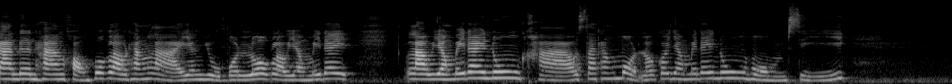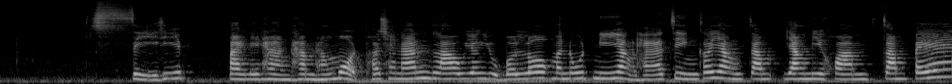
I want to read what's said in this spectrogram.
การเดินทางของพวกเราทั้งหลายยังอยู่บนโลกเรายังไม่ได้ เรายังไม่ได้นุ่งขาวซะทั้งหมด แล้วก็ยังไม่ได้นุ่งห่มสี สีที่ ไปในทางธรรมทั้งหมด เพราะฉะนั้นเรายังอยู่บนโลกมนุษย์นี้อย่างแท้จริงก็ยังจำยังมีความจำเป็น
